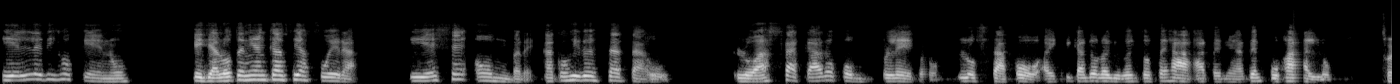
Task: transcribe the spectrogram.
Y él le dijo que no, que ya lo tenían casi afuera. Y ese hombre ha cogido este ataúd, lo ha sacado completo, lo sacó. Ahí Ricardo lo ayudó entonces a, a terminar de empujarlo. Sí.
